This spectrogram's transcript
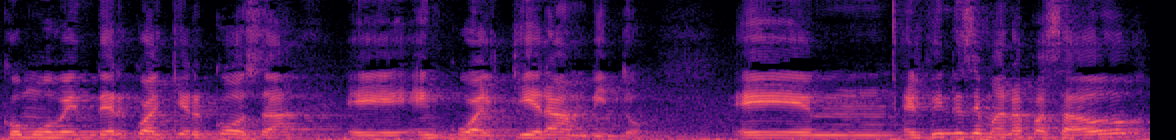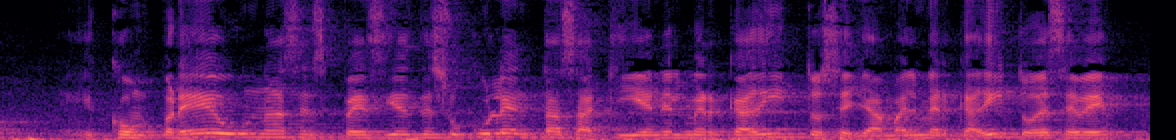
como vender cualquier cosa eh, en cualquier ámbito. Em, el fin de semana pasado eh, compré unas especies de suculentas aquí en el mercadito, se llama el Mercadito SB.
